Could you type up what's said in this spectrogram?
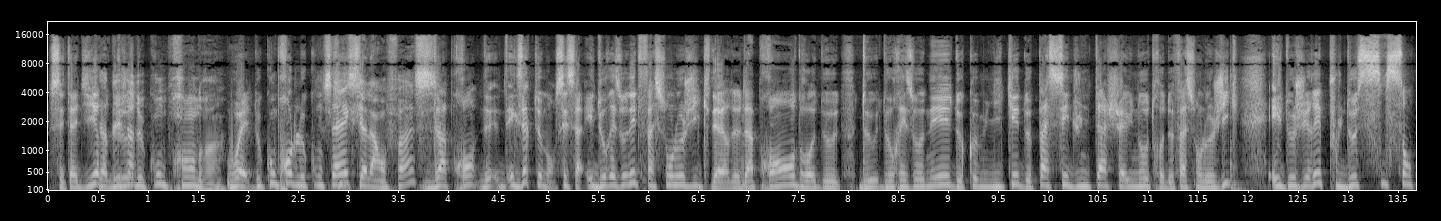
c'est-à-dire déjà de comprendre. Ouais, de comprendre le contexte, qu'elle a en face. d'apprendre exactement c'est ça. Et de raisonner de façon logique d'apprendre de, de, raisonner de communiquer de passer d'une tâche à une autre de façon logique et de gérer plus de 600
